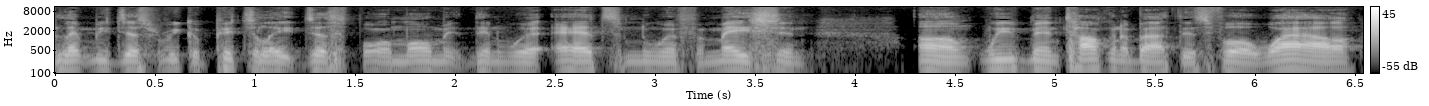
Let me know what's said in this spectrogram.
let me just recapitulate just for a moment, then we'll add some new information. Um, we've been talking about this for a while,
